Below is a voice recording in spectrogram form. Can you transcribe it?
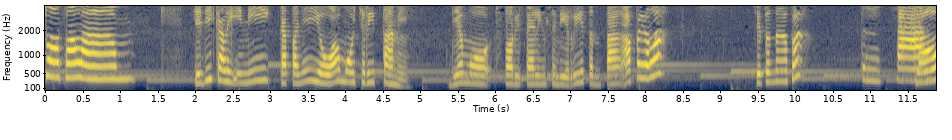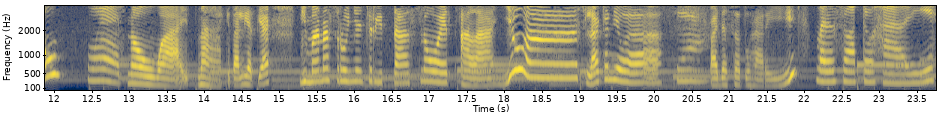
selamat malam. Jadi kali ini katanya Yowa mau cerita nih. Dia mau storytelling sendiri tentang apa Yola? Cerita tentang apa? tentang Snow White. Snow White. Nah, kita lihat ya gimana serunya cerita Snow White ala Yowa. Silakan Yowa. Ya, Pada suatu hari, pada suatu hari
